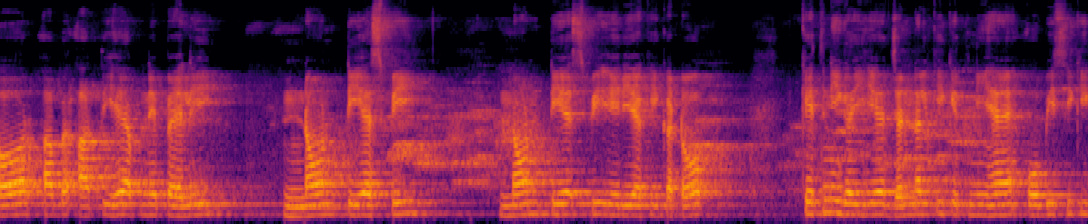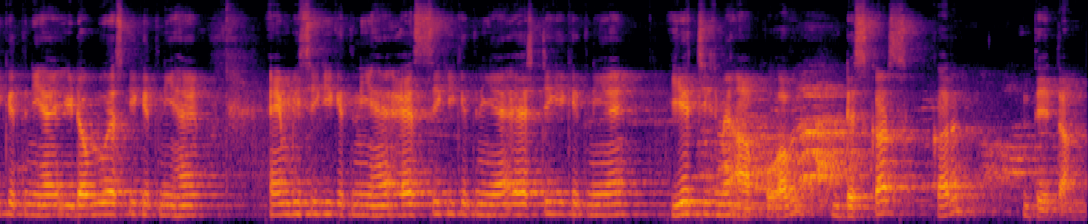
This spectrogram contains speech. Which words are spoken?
और अब आती है अपने पहली non TSP non TSP area की कट ऑफ़ कितनी गई है? जनरल की कितनी है? ओबीसी की कितनी है? ईडब्ल्यूएस की कितनी है? एमबीसी की कितनी है? एससी की कितनी है? एसटी की कितनी है? ये चीज़ मैं आपको अब डिस्कस कर देता हूँ।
